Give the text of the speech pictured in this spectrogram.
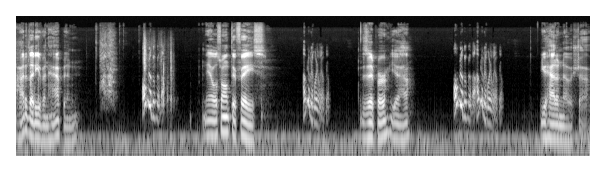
how did that even happen? Yeah, what's wrong with your face? Zipper, yeah. You had a nose job.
